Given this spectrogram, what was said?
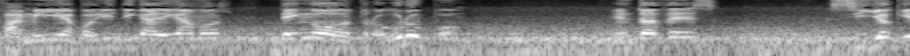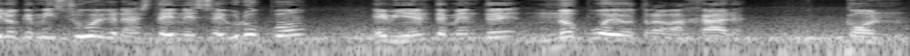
familia política, digamos, tengo otro grupo. Entonces, si yo quiero que mi suegra esté en ese grupo, evidentemente no puedo trabajar con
